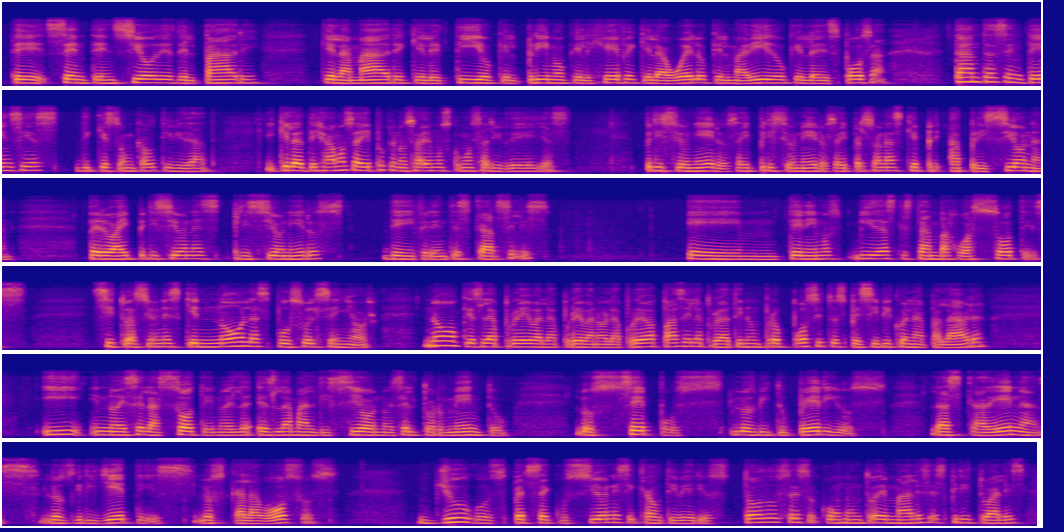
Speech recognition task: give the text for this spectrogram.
te sentenció desde el Padre, que la madre, que el tío, que el primo, que el jefe, que el abuelo, que el marido, que la esposa, tantas sentencias de que son cautividad y que las dejamos ahí porque no sabemos cómo salir de ellas. Prisioneros, hay prisioneros, hay personas que aprisionan, pero hay prisiones, prisioneros de diferentes cárceles. Em, tenemos vidas que están bajo azotes, situaciones que no las puso el Señor. No, que es la prueba, la prueba, no, la prueba pasa y la prueba tiene un propósito específico en la palabra y no es el azote, no es la, es la maldición, no es el tormento, los cepos, los vituperios, las cadenas, los grilletes, los calabozos, yugos, persecuciones y cautiverios. Todos esos conjuntos de males espirituales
